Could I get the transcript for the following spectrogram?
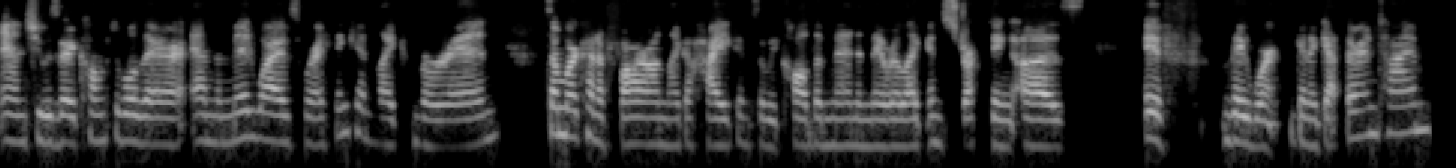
and she was very comfortable there. And the midwives were, I think, in like Marin, somewhere kind of far on like a hike. And so we called them in, and they were like instructing us if they weren't going to get there in time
